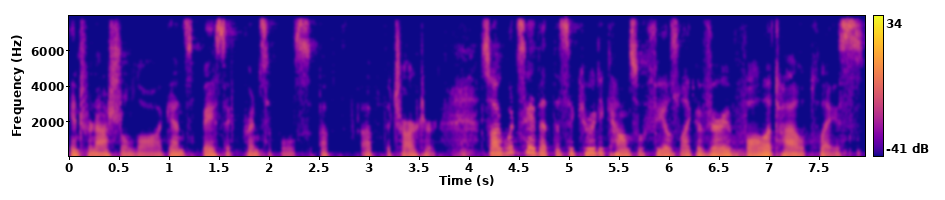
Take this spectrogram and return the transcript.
international law, against basic principles of, of the Charter. So I would say that the Security Council feels like a very volatile place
